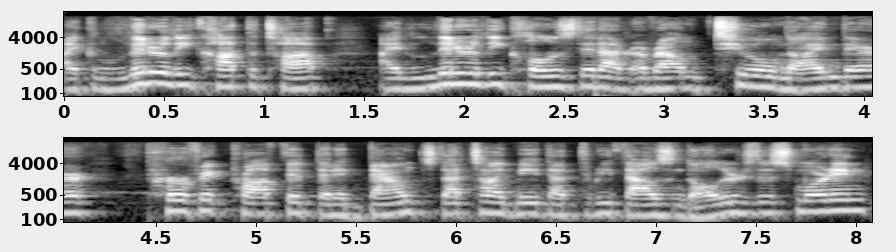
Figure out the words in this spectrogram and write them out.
I literally caught the top. I literally closed it at around 209 there. Perfect profit. Then it bounced. That's how I made that $3,000 this morning.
